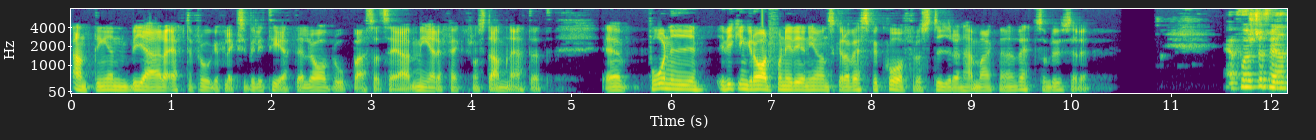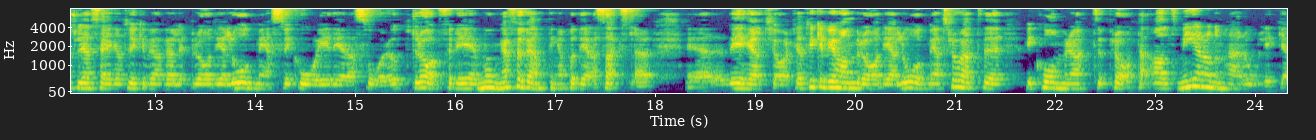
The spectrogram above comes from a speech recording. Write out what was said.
antingen begära efterfrågeflexibilitet eller avropa så att säga mer effekt från stamnätet. Eh, får ni, i vilken grad får ni det ni önskar av SVK för att styra den här marknaden rätt som du ser det? Eh, först och främst vill jag säga att jag tycker vi har en väldigt bra dialog med SVK i deras svåra uppdrag, för det är många förväntningar på deras axlar. Eh, det är helt klart. Jag tycker vi har en bra dialog, men jag tror att eh, vi kommer att prata allt mer om de här olika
